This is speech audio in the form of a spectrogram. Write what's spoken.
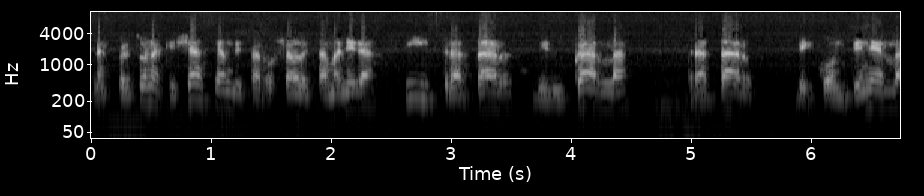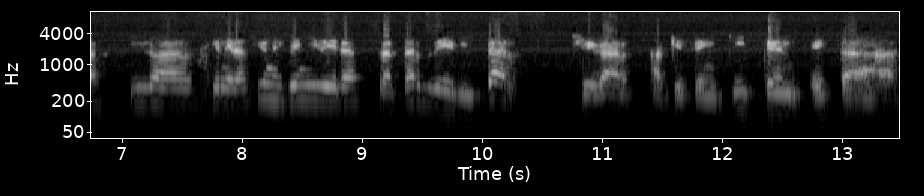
las personas que ya se han desarrollado de esta manera, sí tratar de educarlas, tratar de contenerlas y las generaciones venideras tratar de evitar llegar a que se enquisten estas,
